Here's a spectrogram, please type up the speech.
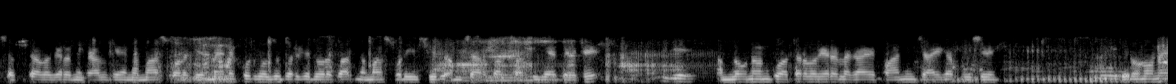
सदका वगैरह निकाल के नमाज़ पढ़ के मैंने खुद वज़ू करके दो रकात नमाज़ पढ़ी फिर हम चार पाँच साथी गए बैठे। हम लोग ने उनको अतर वगैरह लगाए पानी चाय का पूछे। फिर उन्होंने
